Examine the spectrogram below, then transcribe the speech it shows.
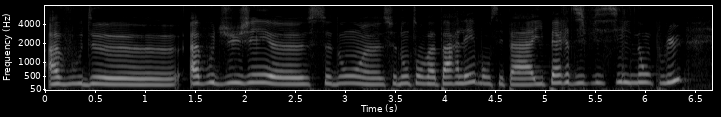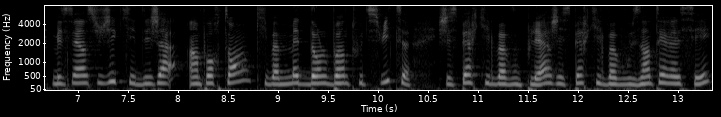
à vous de, à vous de juger euh, ce, dont, euh, ce dont on va parler. Bon, c'est pas hyper difficile non plus, mais c'est un sujet qui est déjà important, qui va me mettre dans le bain tout de suite. J'espère qu'il va vous plaire, j'espère qu'il va vous intéresser.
